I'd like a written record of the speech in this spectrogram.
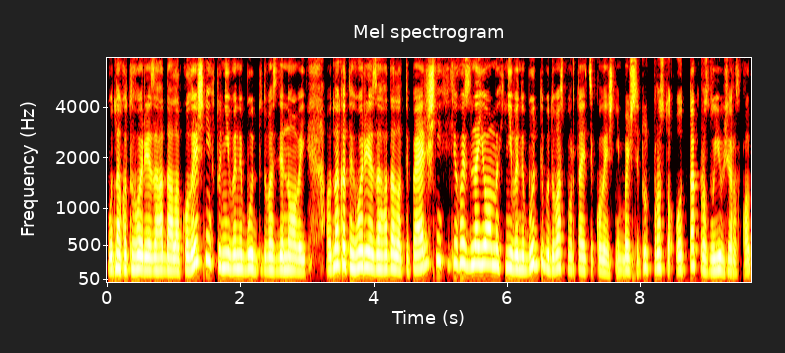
Бо одна категорія загадала колишніх, то ні, ви не будете, до вас йде новий. Одна категорія загадала теперішніх якихось знайомих, ні, ви не будете, бо до вас повертається колишній. Бачите, тут просто от так роздвоївся розклад.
